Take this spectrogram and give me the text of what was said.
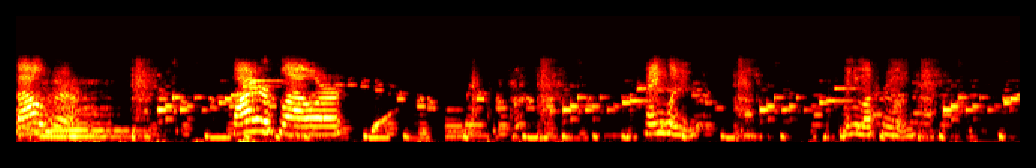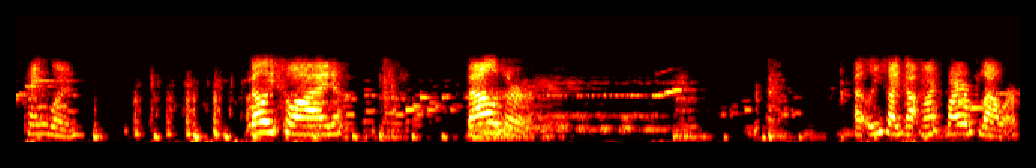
Bowser. Fire flower. Penguin. Mini mushroom. Penguin. Belly slide. Bowser. At least I got my fire flower.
